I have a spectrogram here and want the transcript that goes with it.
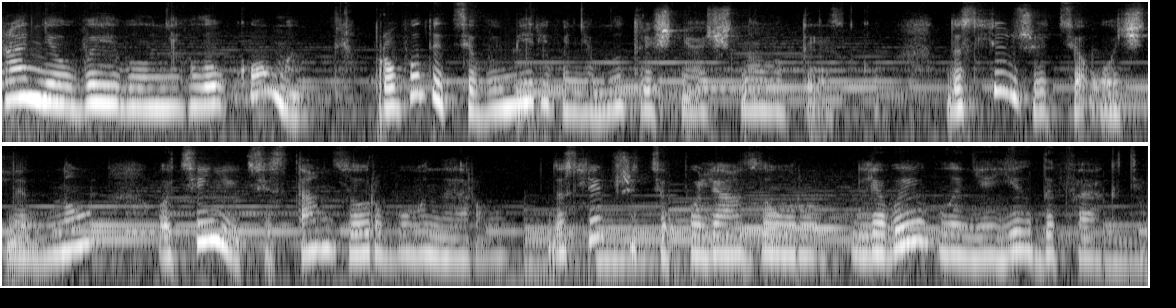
раннього виявлення глаукоми проводиться вимірювання внутрішньоочного тиску, досліджується очне дно, оцінюється стан зорового нерву, досліджуються поля зору для виявлення їх дефектів.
